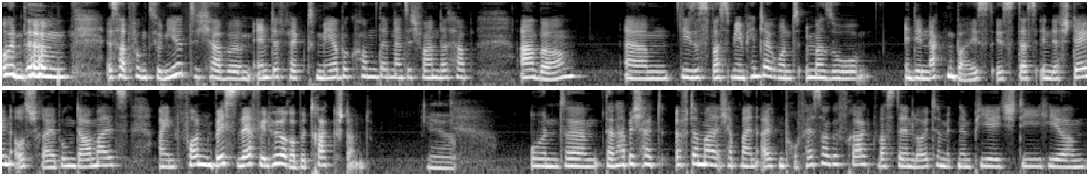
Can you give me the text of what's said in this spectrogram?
und ähm, es hat funktioniert. Ich habe im Endeffekt mehr bekommen, dann als ich verhandelt habe. Aber ähm, dieses, was mir im Hintergrund immer so in den Nacken beißt, ist, dass in der Stellenausschreibung damals ein von bis sehr viel höherer Betrag stand. Und ähm, dann habe ich halt öfter mal, ich habe meinen alten Professor gefragt, was denn Leute mit einem PhD hier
